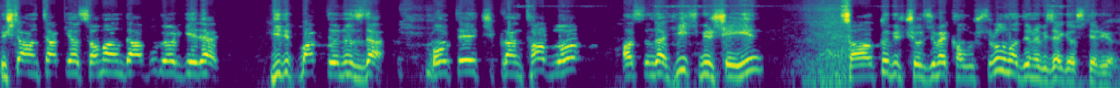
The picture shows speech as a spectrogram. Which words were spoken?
İşte Antakya, Samandağ bu bölgede gidip baktığınızda ortaya çıkan tablo aslında hiçbir şeyin sağlıklı bir çözüme kavuşturulmadığını bize gösteriyor.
